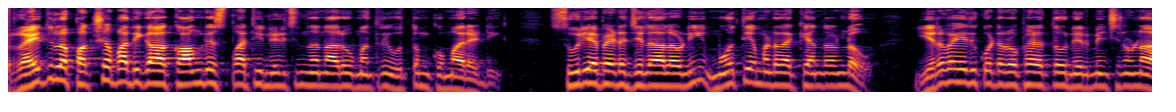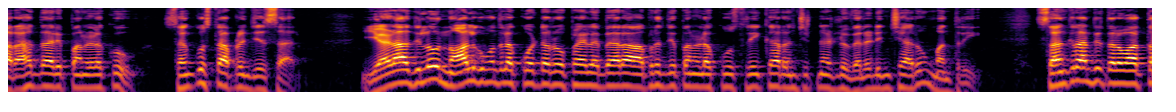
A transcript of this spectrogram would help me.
రైతుల పక్షపాతిగా కాంగ్రెస్ పార్టీ నిలిచిందన్నారు మంత్రి ఉత్తమ్ కుమార్ రెడ్డి. సూర్యాపేట జిల్లాలోని మోతే మండల కేంద్రంలో ఇరవై ఐదు కోట్ల రూపాయలతో నిర్మించనున్న రహదారి పనులకు శంకుస్థాపన చేశారు. ఏడాదిలో నాలుగు వందల కోట్ల రూపాయల మేర అభివృద్ధి పనులకు శ్రీకారం చుట్టినట్లు వెల్లడించారు మంత్రి. సంక్రాంతి తర్వాత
